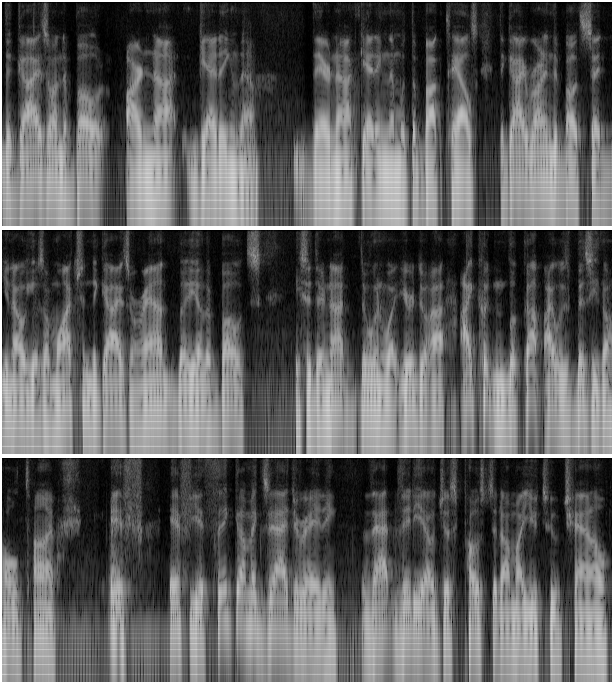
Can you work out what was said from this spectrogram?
the guys on the boat are not getting them. They're not getting them with the bucktails. The guy running the boat said, you know, he goes, I'm watching the guys around the other boats. He said, they're not doing what you're doing. I, I couldn't look up. I was busy the whole time. If if you think I'm exaggerating, that video just posted on my YouTube channel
